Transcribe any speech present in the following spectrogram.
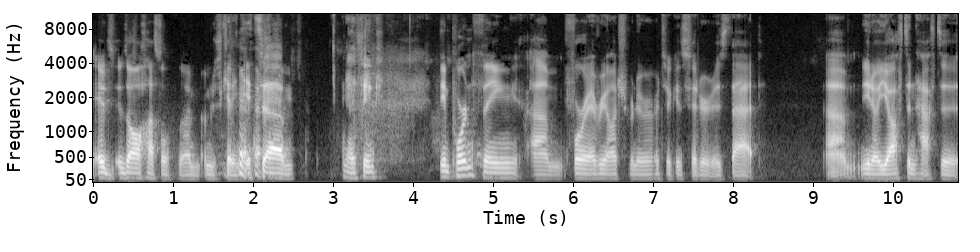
it's, it's all hustle. I'm I'm just kidding. It's um, I think the important thing um, for every entrepreneur to consider is that um, you know, you often have to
